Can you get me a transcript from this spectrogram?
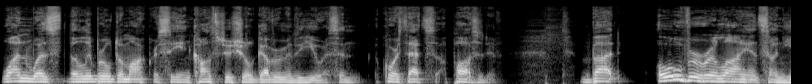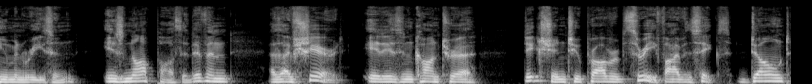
One was the liberal democracy and constitutional government of the U.S., and of course that's a positive. But over reliance on human reason is not positive, and as I've shared, it is in contradiction to Proverbs 3, 5, and 6. Don't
